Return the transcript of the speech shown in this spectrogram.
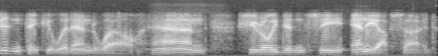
didn't think it would end well, and she really didn't see any upside.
